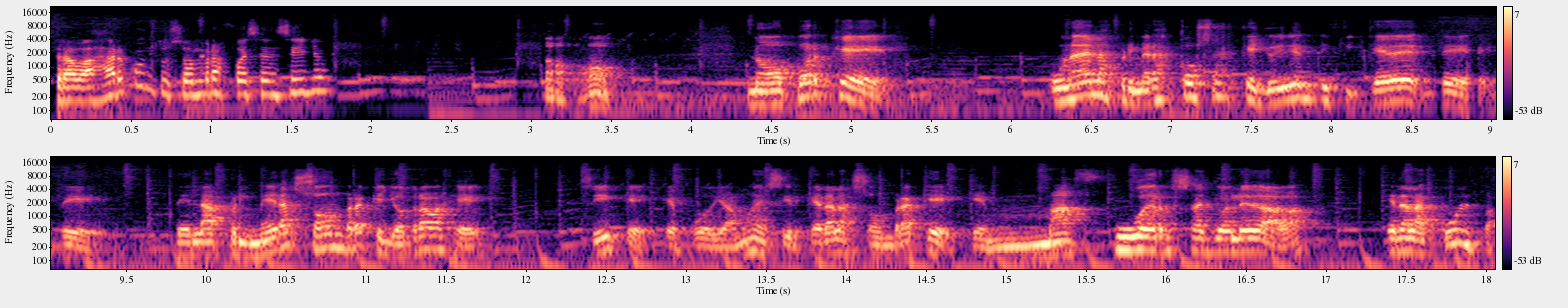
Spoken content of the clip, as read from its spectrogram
¿Trabajar con tu sombra fue sencillo? No, no, porque una de las primeras cosas que yo identifiqué de, de, de, de la primera sombra que yo trabajé que, podíamos decir que era la sombra que, más fuerza yo le daba, era la culpa.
